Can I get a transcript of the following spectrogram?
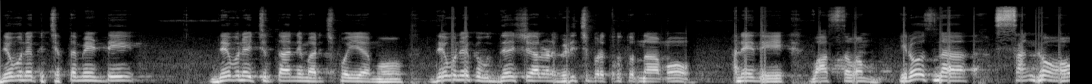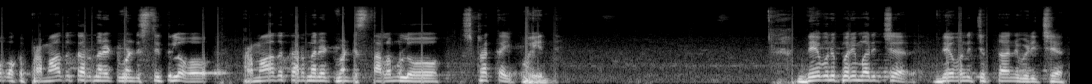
దేవుని యొక్క చిత్తమేంటి? దేవుని యొక్క చిత్తాన్ని మర్చిపోయాము. దేవుని యొక్క ఉద్దేశాలను విడిచి బ్రతుకుతున్నాము. అనేది వాస్తవం. ఈ రోజున సంఘం ఒక ప్రమాదకరమైనటువంటి స్థితిలో ప్రమాదకరమైనటువంటి స్థలములో స్ట్రక్ అయిపోయింది. దేవుని పని మరిచారు దేవుని చిత్తాన్ని విడిచారు.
